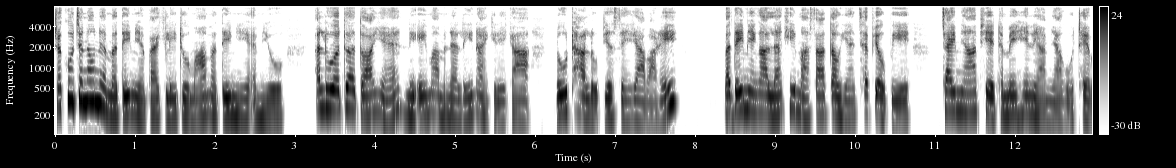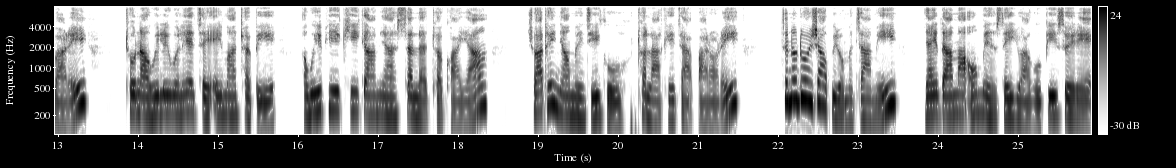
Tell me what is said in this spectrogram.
ယခုကျွန်ုပ်နဲ့မသေးမြင်ဘိုက်ကလေးတို့မှာမသေးမြင်ရဲ့အမျိုး အလူအတွက်သွားရန်နေအိမ်မမနဲ့၄နိုင်ကလေးကနိုးထလို့ပြင်ဆင်ရပါတယ်။မသိမြင်ကလန်ခီမှာစားတော့ရန်ချက်ပြုတ်ပြီးခြိုင်များဖြင့်ထမင်းဟင်းလျာများကိုထည့်ပါတယ်။ထို့နောက်ဝေလီဝေလီအချိန်အိမ်မထွက်ပြီးအဝေးပြေးခီးကားများဆက်လက်ထွက်ခွာရာရွာထိတ်ညောင်မင်းကြီးကိုထွက်လာခဲ့ကြပါတော့တယ်။ကျွန်တို့ရောက်ပြီးတော့မကြမီမြိုင်သားမအုံးမင်စိတ်ရွာကိုပြေးဆွဲတဲ့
